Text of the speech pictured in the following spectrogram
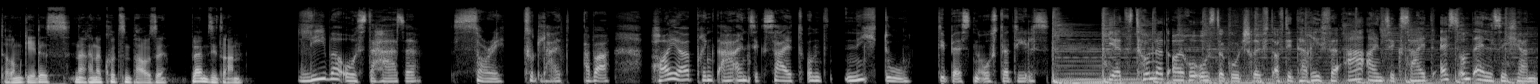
Darum geht es nach einer kurzen Pause. Bleiben Sie dran. Lieber Osterhase, sorry, tut leid, aber heuer bringt A1 Excite und nicht du die besten Osterdeals. Jetzt 100 Euro Ostergutschrift auf die Tarife A1 Excite S und L sichern.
